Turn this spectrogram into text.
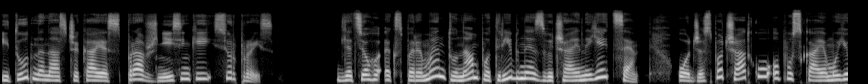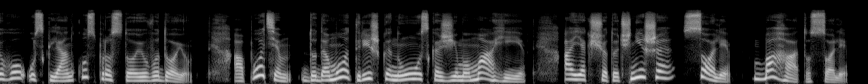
і тут на нас чекає справжнісінький сюрприз. Для цього експерименту нам потрібне звичайне яйце. Отже, спочатку опускаємо його у склянку з простою водою, а потім додамо трішки, ну, скажімо, магії, а якщо точніше, солі, багато солі.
